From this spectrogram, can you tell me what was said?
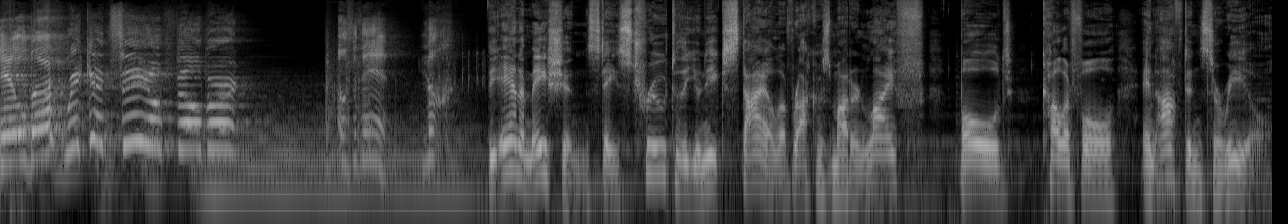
Filburt? We can see you, Filburt! Over there, look. The animation stays true to the unique style of Rocko's modern life bold, colorful, and often surreal.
